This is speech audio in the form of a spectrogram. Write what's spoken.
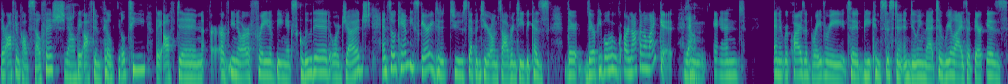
they're often called selfish. Yeah. They often feel guilty. They often are, you know are afraid of being excluded or judged, and so it can be scary to to step into your own sovereignty because there there are people who are not going to like it. Yeah. And and and it requires a bravery to be consistent in doing that to realize that there is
